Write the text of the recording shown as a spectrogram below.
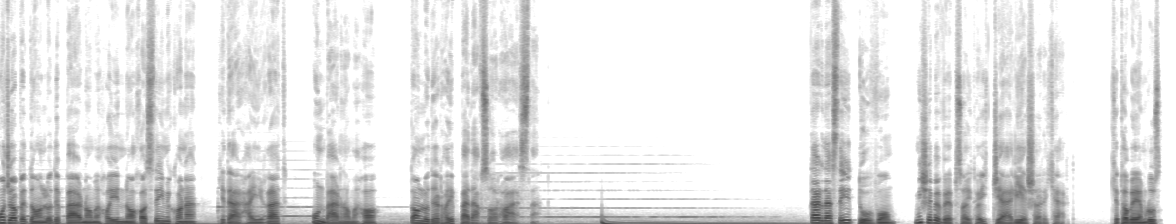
مجاب به دانلود برنامه های ناخواسته ای می‌کنن که در حقیقت اون برنامه ها دانلودرهای بدافزارها هستند. در دسته دوم میشه به وبسایت های جعلی اشاره کرد. کتاب امروز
